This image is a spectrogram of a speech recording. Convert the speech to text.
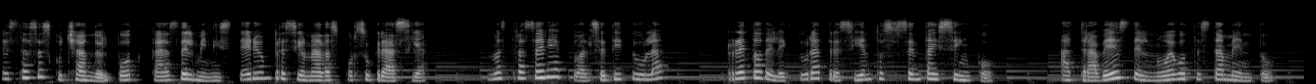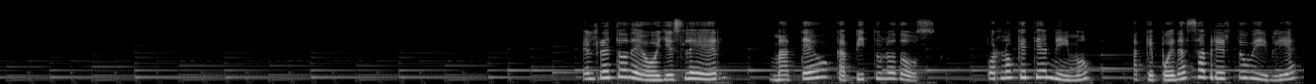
Estás escuchando el podcast del Ministerio Impresionadas por Su Gracia. Nuestra serie actual se titula Reto de Lectura 365 a través del Nuevo Testamento. El reto de hoy es leer Mateo capítulo 2, por lo que te animo a que puedas abrir tu Biblia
